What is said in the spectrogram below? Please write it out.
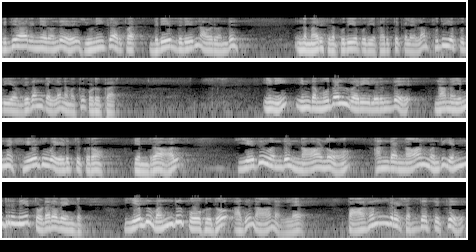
வித்யாரண்யர் வந்து யுனிக்காக இருப்பார். திடீர் திடீர்னு அவர் வந்து இந்த மாதிரி சில புதிய புதிய கருத்துக்களை எல்லாம் புதிய புதிய விதங்கள்ல நமக்கு கொடுப்பார். இனி இந்த முதல் வரியிலிருந்து நாம என்ன ஹேதுவை எடுத்துக்கிறோம்? என்றால் எது வந்து நானோ அந்த நான் வந்து என்றுமே தொடர வேண்டும். எது வந்து போகுதோ அது நான் அல்ல. பாகம்ங்கிற சப்தத்துக்கு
